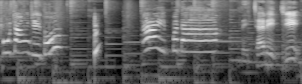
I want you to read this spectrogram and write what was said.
포장지도? 아 이쁘다. 내 차례지.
